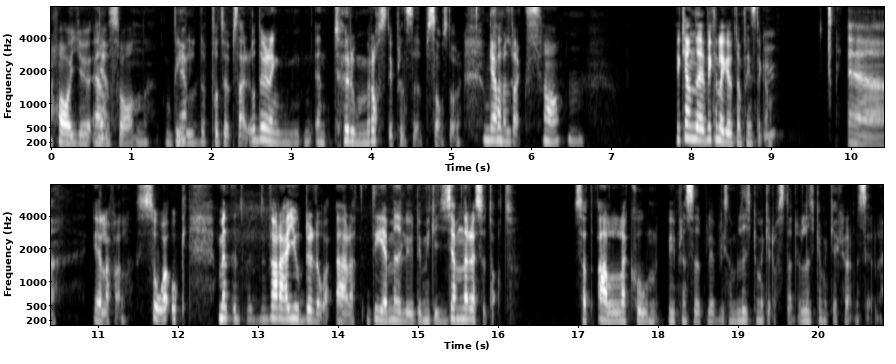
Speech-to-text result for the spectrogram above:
har ju en ja. sån bild ja. på typ så här, och det är en, en trumrost i princip som står. Gammaldags. ja. Mm. Vi kan, vi kan lägga ut den på Instagram. Mm. Eh, i alla fall. Så, och, men vad det här gjorde då är att det möjliggjorde mycket jämnare resultat. Så att alla korn i princip blev liksom lika mycket rostade, lika mycket karamelliserade.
